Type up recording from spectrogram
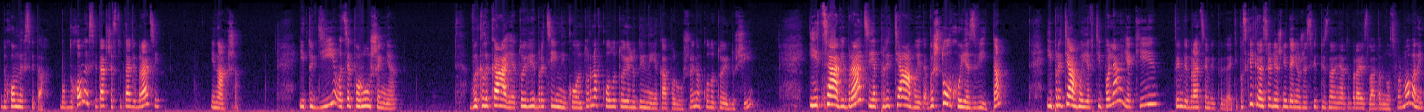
в духовних світах. Бо в духовних світах частота вібрацій інакша. І тоді оце порушення викликає той вібраційний контур навколо тої людини, яка порушує, навколо тої душі. І ця вібрація притягує, виштовхує звідти і притягує в ті поля, які тим вібраціям відповідають. І оскільки на сьогоднішній день уже світ пізнання добра і зла давно сформований,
